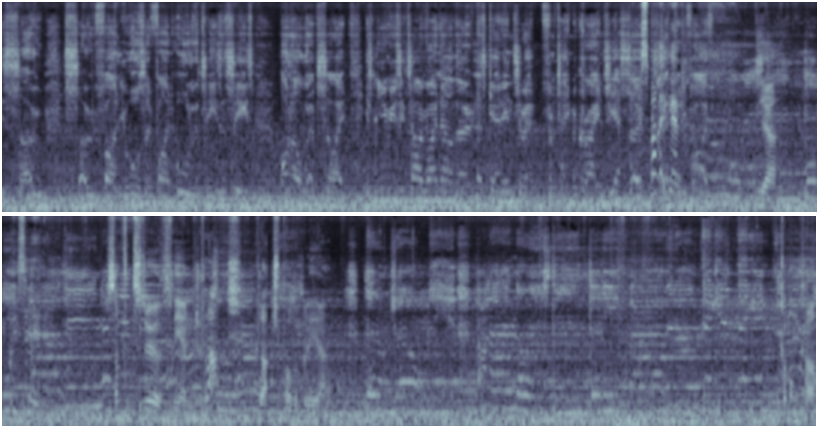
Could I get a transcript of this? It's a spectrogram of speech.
is so, so fun. You'll also find all of the T's and C's on our website. It's new music time right now, though. Let's get into it. From Tate McRae and Tiesto. Spell it again. 10:35. yeah. What is it? Something to do with the engine. Clutch. Clutch, probably, yeah. Come on, car.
